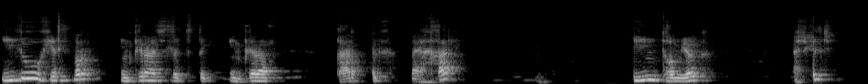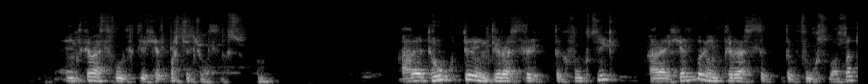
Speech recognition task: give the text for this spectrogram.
илүү хялбар интегралчлагддаг интеграл гардаг байхаар энэ томьёог ашиглаж интегралчлах үйлдэлийг хялбарчилж болно гэсэн. Арай төвөгтэй интегралчлагддаг функцийг арай хялбар интегралчлагддаг функц болгож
